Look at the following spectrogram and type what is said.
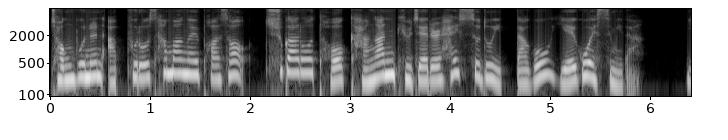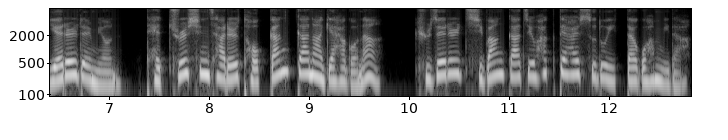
정부는 앞으로 상황을 봐서 추가로 더 강한 규제를 할 수도 있다고 예고했습니다. 예를 들면 대출 심사를 더 깐깐하게 하거나 규제를 지방까지 확대할 수도 있다고 합니다.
